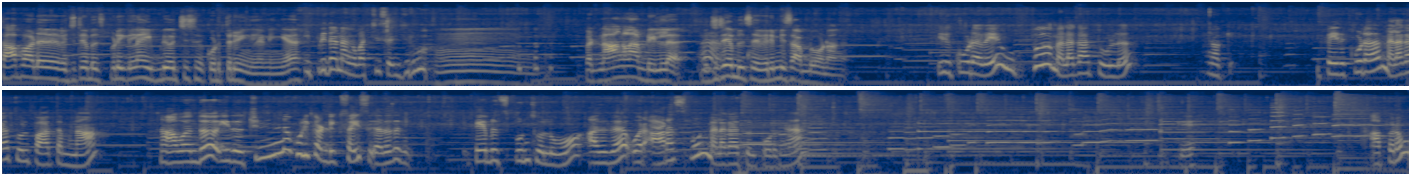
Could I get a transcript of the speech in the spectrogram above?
சாப்பாடு வெஜிடபிள்ஸ் பிடிக்கலாம் இப்படி வச்சு கொடுத்துருவீங்களா நீங்க? இப்படி தான் நாங்கள் வச்சு செஞ்சுருவோம். பட் நாங்களாம் அப்படி இல்லை. வெஜிடபிள்ஸை விரும்பி சாப்பிடுவோம் நாங்க. இது கூடவே உப்பு மிளகாத்தூள். ஓகே இப்போ இது கூட மிளகாத்தூள் பார்த்தோம்னா நான் வந்து இது சின்ன குழிக்கண்டி சைஸ் அதாவது டேபிள் ஸ்பூன் சொல்லுவோம். அதில் ஒரு அரை ஸ்பூன் மிளகாத்தூள் போடுங்க. அப்புறம்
